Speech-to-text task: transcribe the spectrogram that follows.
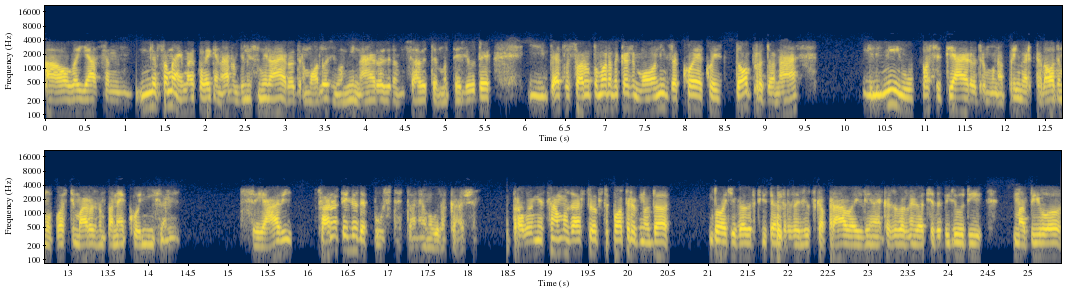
A ovaj, ja sam, ne samo ja i moje kolege, naravno, bili smo mi na aerodromu, odlazimo mi na aerodrom, savjetujemo te ljude i eto, stvarno to moram da kažem, oni za koje koji dobro do nas, ili mi u poseti aerodromu, na primjer, kada odemo posjetimo aerodrom pa neko od njih se javi, stvarno te ljude puste, to ne mogu da kažem. Problem je samo zašto je uopšte potrebno da dođe Beogradski centar za ljudska prava ili neka organizacija da bi ljudi ma bilo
